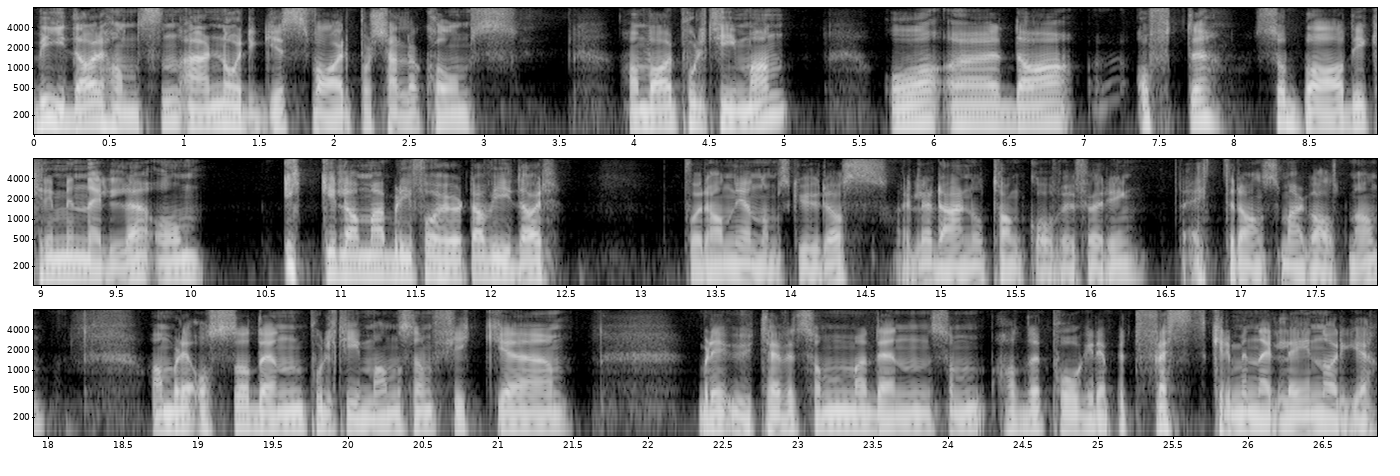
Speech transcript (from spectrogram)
Vidar Hansen er Norges svar på Sherlock Holmes. Han var politimann, og eh, da ofte så ba de kriminelle om ikke la meg bli forhørt av Vidar, for han gjennomskuer oss, eller det er noe tankeoverføring. Det er et eller annet som er galt med han. Han ble også den politimannen som fikk eh, ble uthevet som den som hadde pågrepet flest kriminelle i Norge.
